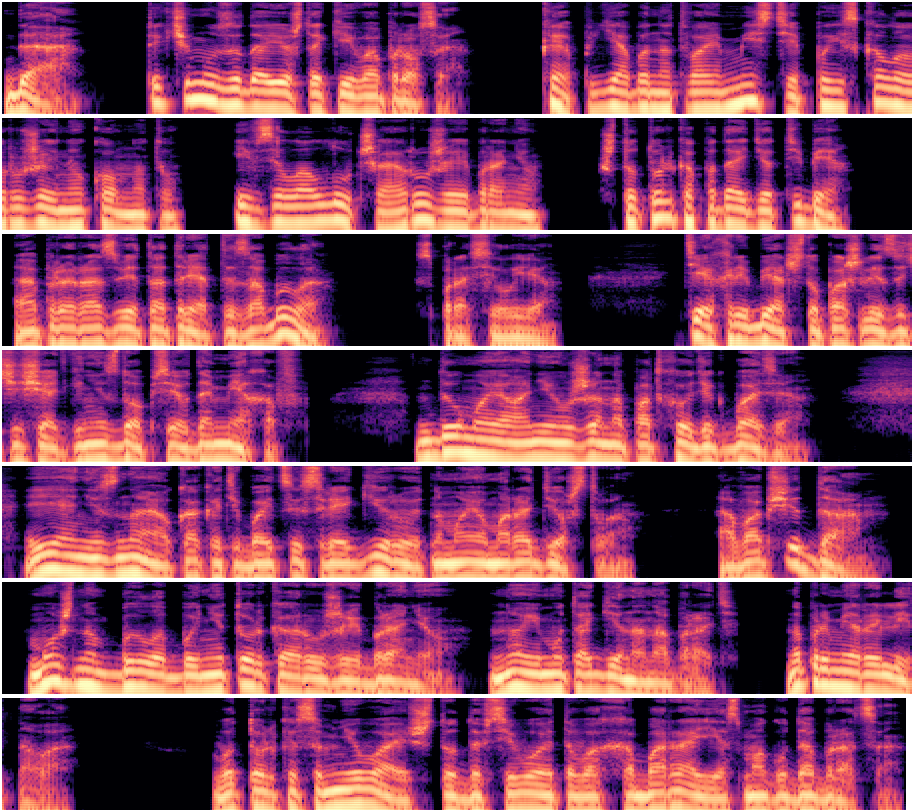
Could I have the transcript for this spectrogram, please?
Да. Ты к чему задаешь такие вопросы? Кэп, я бы на твоем месте поискала оружейную комнату и взяла лучшее оружие и броню, что только подойдет тебе. А про разведотряд ты забыла? спросил я. Тех ребят, что пошли зачищать гнездо псевдомехов. Думаю, они уже на подходе к базе. Я не знаю, как эти бойцы среагируют на мое мародерство. А вообще да, можно было бы не только оружие и броню, но и мутагена набрать. Например, элитного. Вот только сомневаюсь, что до всего этого хабара я смогу добраться.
